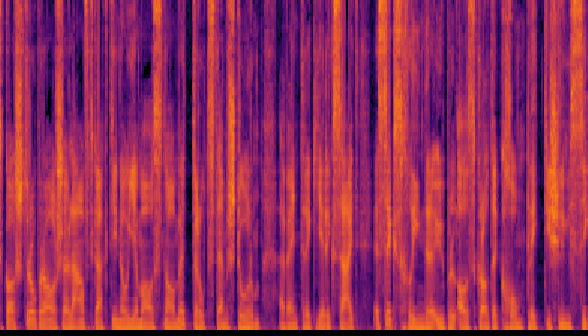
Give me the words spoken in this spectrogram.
Die Gastrobranche läuft gegen die neuen Massnahmen trotz dem Sturm. Auch wenn die Regierung sagt, es sei kleinere Übel als gerade eine komplette Schliessung.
